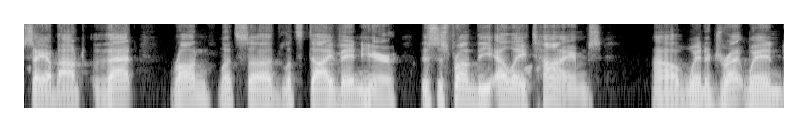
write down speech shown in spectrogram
say about that? Ron, let's uh let's dive in here. This is from the LA Times. Uh, when address when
